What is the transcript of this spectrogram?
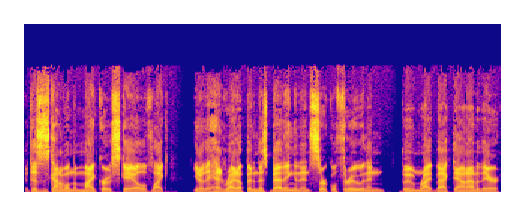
but this is kind of on the micro scale of like you know they head right up into this bedding and then circle through and then boom right back down out of there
